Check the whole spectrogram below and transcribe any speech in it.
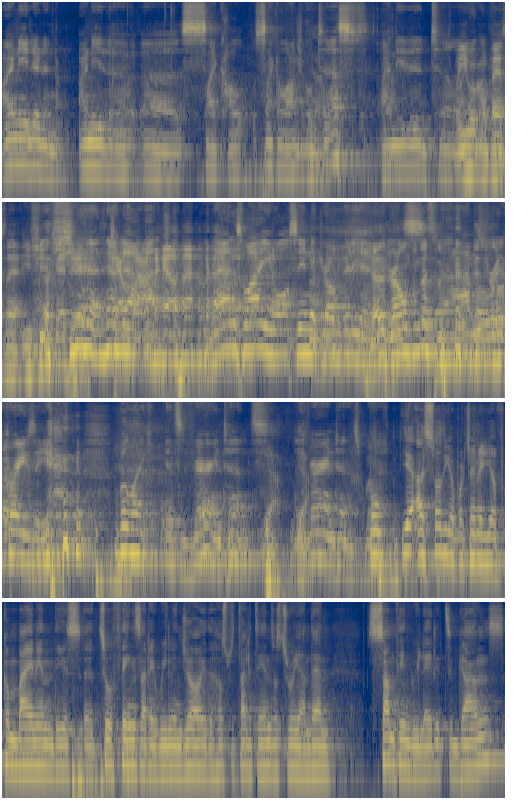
I needed an I needed a, a psycho- psychological test. I needed to. Well, you weren't gonna pass that. You should. Yeah, no Tell them doubt. I'm out. I'm out. That is why you won't see any drone videos. No drones from this- I'm a this little trip. crazy, but like it's very intense. Yeah, it's yeah. very intense. But Well, yeah, I saw the opportunity of combining these uh, two things that I really enjoy the hospitality industry and then something related to guns.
